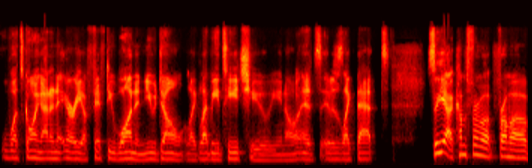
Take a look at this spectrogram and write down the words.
what's going on in area 51 and you don't like let me teach you you know it's it was like that so yeah it comes from a from a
